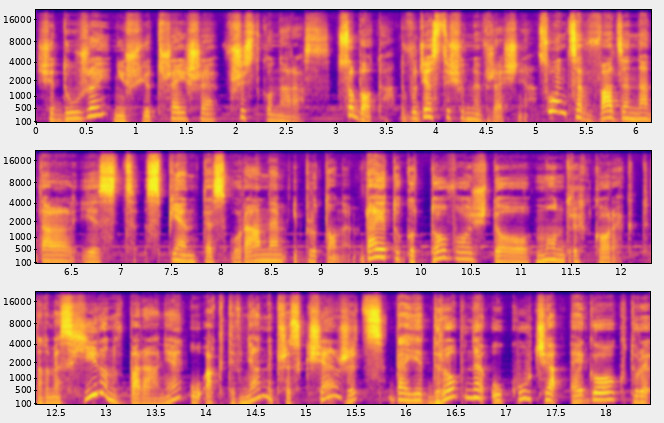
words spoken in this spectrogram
się dłużej niż jutrzejsze wszystko naraz. Sobota, 27 września. Słońce w wadze nadal jest spięte z Uranem i Plutonem. Daje to gotowość do mądrych korekt. Natomiast Chiron w baranie uaktywnia uaktywniany przez księżyc daje drobne ukłucia ego, które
